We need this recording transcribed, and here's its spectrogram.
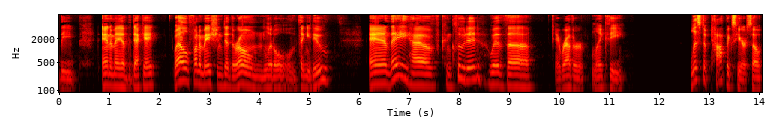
the anime of the decade. Well, Funimation did their own little thingy do, and they have concluded with uh, a rather lengthy list of topics here. So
